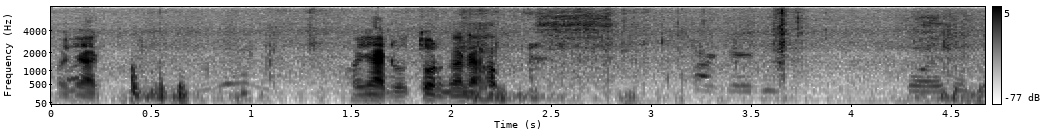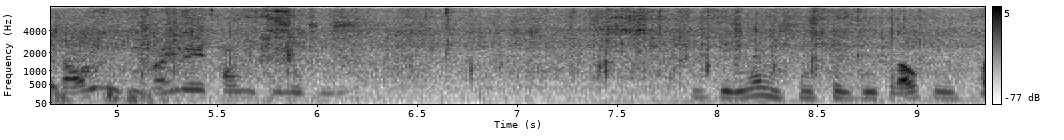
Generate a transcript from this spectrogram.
ขออนุญาตขออนุญาตดูต้นกันนะครับจริงๆนั่นคือคือกระเดาคือไป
